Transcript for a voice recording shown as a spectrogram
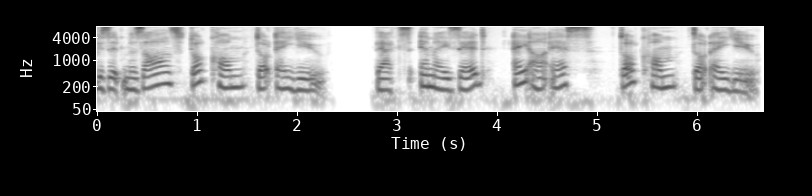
visit mazars.com.au. That's M A Z A R S dot com dot au.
